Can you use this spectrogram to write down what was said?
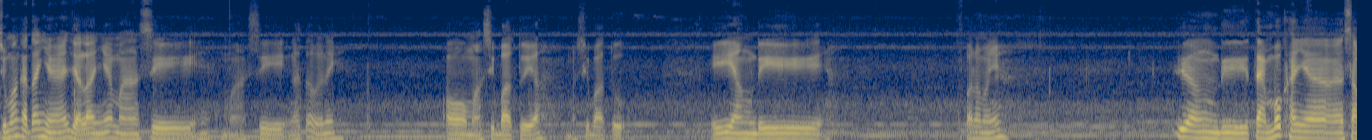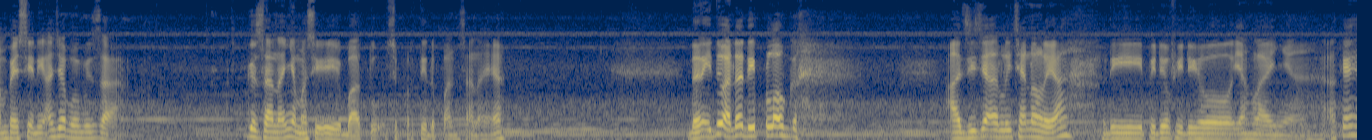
Cuma katanya jalannya masih masih nggak tahu nih oh masih batu ya masih batu. Yang di apa namanya? Yang di tembok hanya sampai sini aja pemirsa. Ke sananya masih batu seperti depan sana ya. Dan itu ada di vlog Aziza Early Channel ya di video-video yang lainnya. Oke okay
